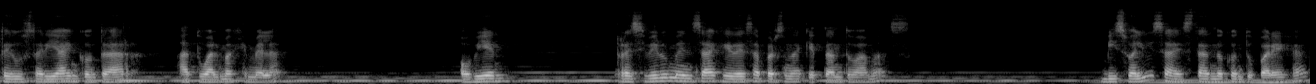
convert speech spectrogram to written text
¿Te gustaría encontrar a tu alma gemela? ¿O bien recibir un mensaje de esa persona que tanto amas? Visualiza estando con tu pareja.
